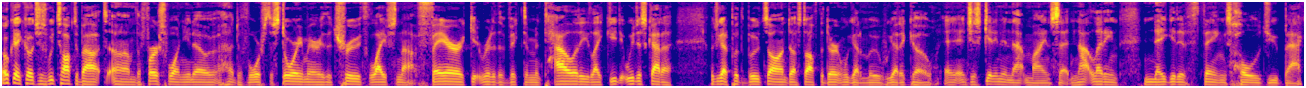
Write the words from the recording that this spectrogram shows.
Okay, coaches, we talked about um, the first one, you know, divorce the story, marry the truth, life's not fair, get rid of the victim mentality. Like, you, we just got to. We just got to put the boots on, dust off the dirt, and we got to move. We got to go, and, and just getting in that mindset, not letting negative things hold you back.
